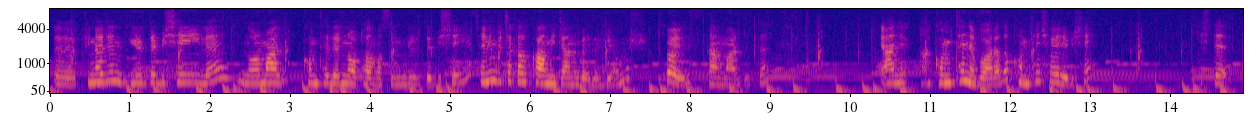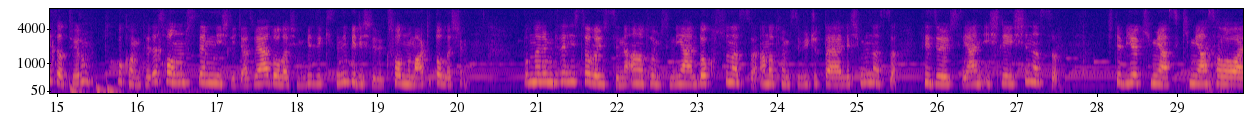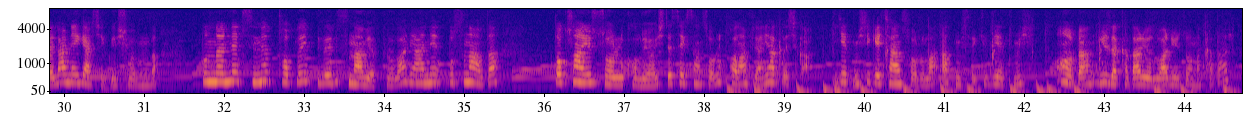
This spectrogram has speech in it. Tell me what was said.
e, finalin yüzde bir şeyiyle normal komitelerin ortalamasının yüzde bir şeyi senin büte kalıp kalmayacağını belirliyormuş. Böyle bir sistem var bizde. Yani komite ne bu arada? Komite şöyle bir şey. İşte biz atıyorum bu komitede solunum sistemini işleyeceğiz veya dolaşım. Biz ikisini bir işledik. Solunum artı dolaşım. Bunların bize histolojisini, anatomisini yani dokusu nasıl, anatomisi, vücutta yerleşimi nasıl, fizyolojisi yani işleyişi nasıl, işte biyokimyası, kimyasal olaylar ne gerçekleşiyor bunda. Bunların hepsini toplayıp bize bir sınav yapıyorlar. Yani bu sınavda 90-100 soruluk oluyor. İşte 80 soruluk falan filan. Yaklaşık 70'i geçen sorular. 68-70. Oradan 100'e kadar yolu var. 110'a kadar.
